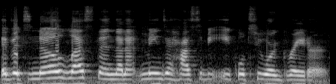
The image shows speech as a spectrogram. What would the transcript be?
If it's no less than, then it means it has to be equal to or greater.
